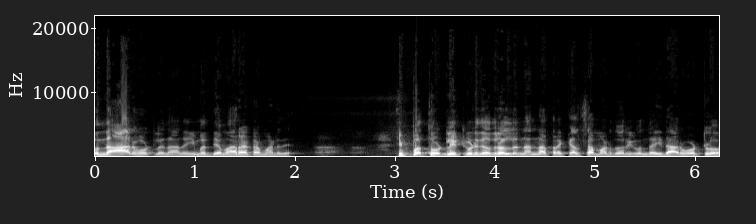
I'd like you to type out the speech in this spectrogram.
ಒಂದು ಆರು ಹೋಟ್ಲು ನಾನು ಈ ಮಧ್ಯೆ ಮಾರಾಟ ಮಾಡಿದೆ. ಇಪ್ಪತ್ತು ಹೋಟ್ಲು ಇಟ್ಕೊಂಡಿದ್ದೆ. ಅದರಲ್ಲೂ ನನ್ನ ಹತ್ರ ಕೆಲಸ ಮಾಡಿದವ್ರಿಗೆ ಒಂದು ಐದಾರು ಹೋಟ್ಲು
